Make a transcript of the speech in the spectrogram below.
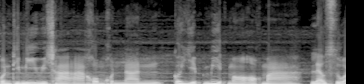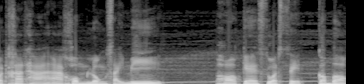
คนที่มีวิชาอาคมคนนั้น ก็หยิบมีดหมอออกมา แล้วสวดคาถาอาคมลงใส่มีด พอแกสวดเสร็จ ก็บอก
